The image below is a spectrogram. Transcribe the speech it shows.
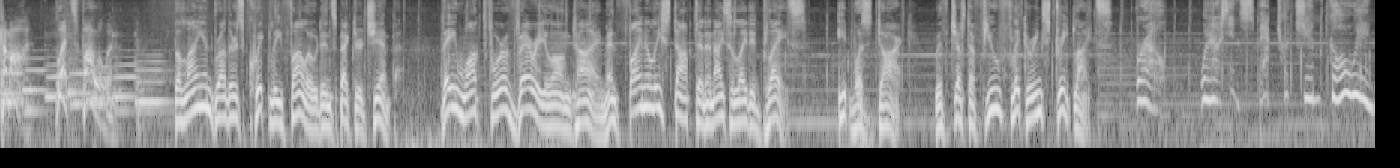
Come on, let's follow him. The Lyon brothers quickly followed Inspector Chimp. They walked for a very long time and finally stopped at an isolated place. It was dark, with just a few flickering streetlights. Bro, where's Inspector Chimp going?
